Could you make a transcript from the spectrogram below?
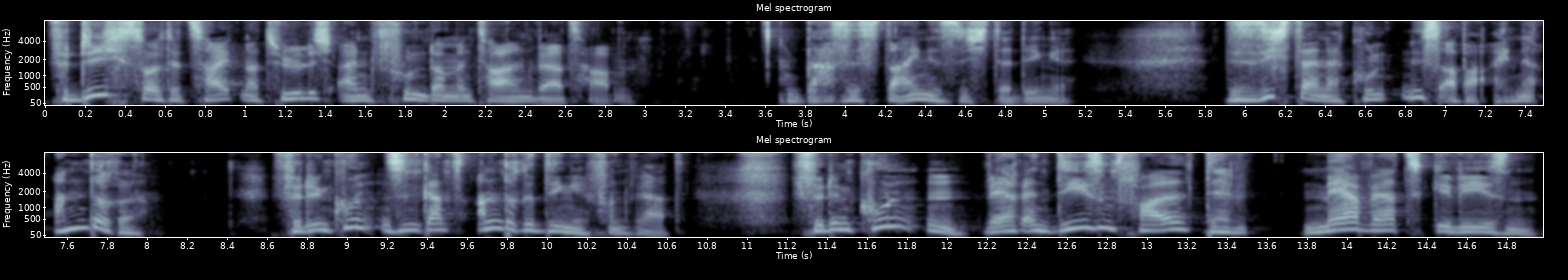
Für dich sollte Zeit natürlich einen fundamentalen Wert haben. Das ist deine Sicht der Dinge. Die Sicht deiner Kunden ist aber eine andere. Für den Kunden sind ganz andere Dinge von Wert. Für den Kunden wäre in diesem Fall der Mehrwert gewesen,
